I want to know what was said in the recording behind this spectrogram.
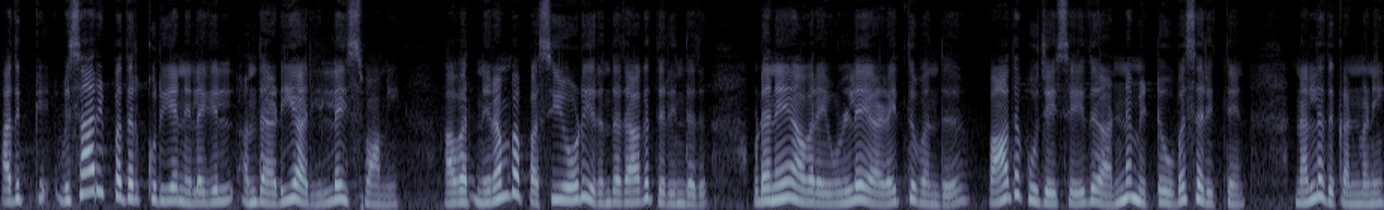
அதுக்கு விசாரிப்பதற்குரிய நிலையில் அந்த அடியார் இல்லை சுவாமி. அவர் நிரம்ப பசியோடு இருந்ததாக தெரிந்தது. உடனே அவரை உள்ளே அழைத்து வந்து பாத பூஜை செய்து அன்னமிட்டு உபசரித்தேன். நல்லது கண்மணி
